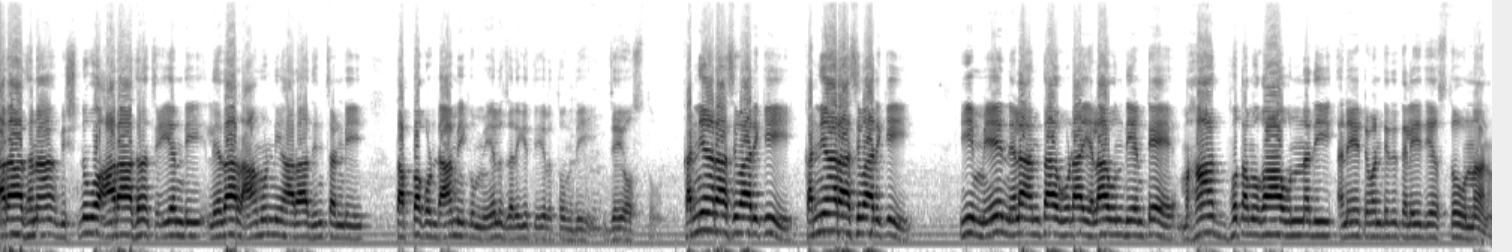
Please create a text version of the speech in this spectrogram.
ఆరాధన విష్ణువు ఆరాధన చేయండి లేదా రాముణ్ణి ఆరాధించండి. తప్పకుండా మీకు మేలు జరిగి తీరుతుంది. జయోస్తు. కన్యారాశి వారికి కన్యా రాశి వారికి ఈ మే నెల అంతా కూడా ఎలా ఉంది అంటే మహాద్భుతముగా ఉన్నది అనేటువంటిది తెలియజేస్తూ ఉన్నాను.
